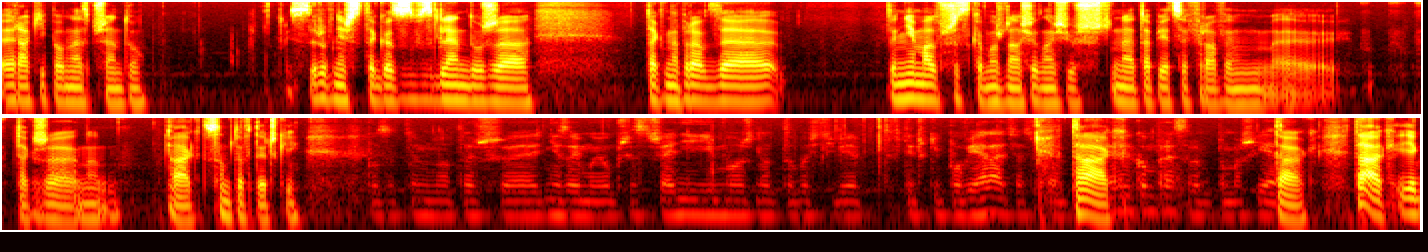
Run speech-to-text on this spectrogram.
raki pełne sprzętu. Również z tego względu, że tak naprawdę to niemal wszystko można osiągnąć już na etapie cyfrowym. Także no, tak, to są te wtyczki. Poza tym no, też e, nie zajmują przestrzeni i można to właściwie wtyczki powielać, a Tak. jeden kompresor to masz jeden. Tak, tak. Jak,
